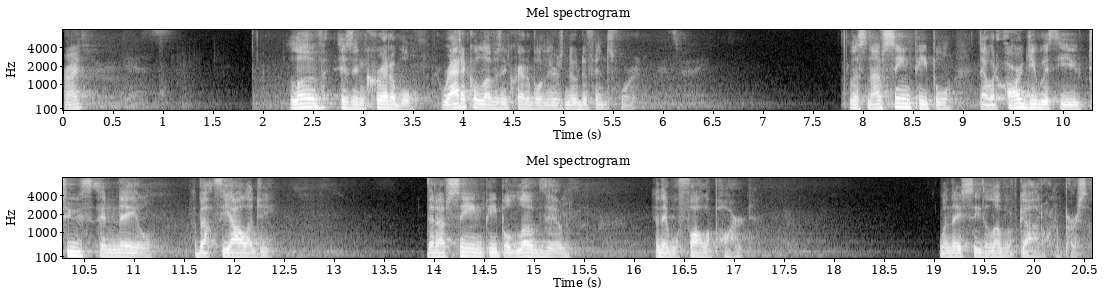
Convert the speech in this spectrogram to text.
Right? Love is incredible. Radical love is incredible, and there's no defense for it. Listen, I've seen people that would argue with you tooth and nail about theology. That I've seen people love them and they will fall apart when they see the love of God on a person.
